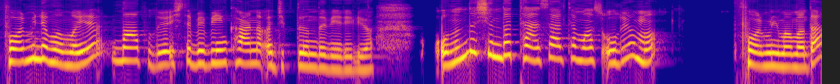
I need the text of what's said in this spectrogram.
formüle mamayı ne yapılıyor? İşte bebeğin karnı acıktığında veriliyor. Onun dışında tensel temas oluyor mu? Formül mamada?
